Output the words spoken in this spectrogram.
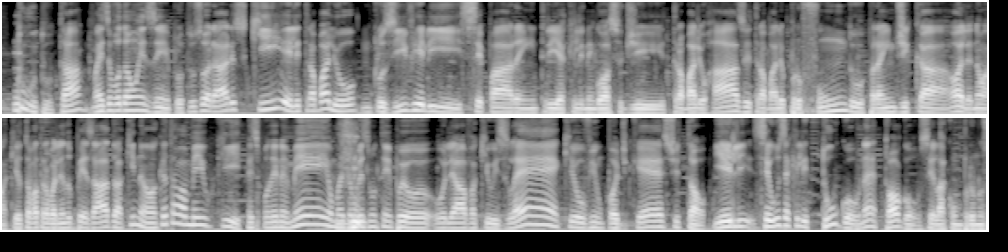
tudo, tá? Mas eu vou dar um exemplo dos horários que ele trabalhou. Inclusive, ele separa entre aquele negócio de trabalho raso e trabalho profundo para indicar, olha, não, aqui eu tava trabalhando pesado, aqui não, aqui eu tava meio que respondendo e-mail, mas ao mesmo tempo eu olhava aqui o Slack, eu ouvia um podcast e tal. E ele, você usa aquele Toggle, né? Toggle, sei lá como pronuncia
